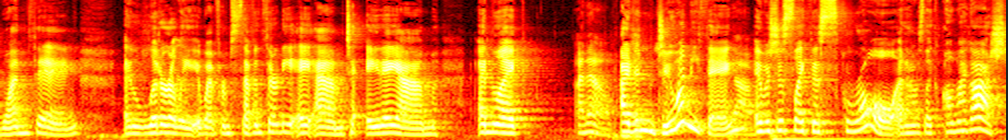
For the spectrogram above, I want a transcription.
one thing, and literally it went from 7:30 a.m. to 8 a.m. and like I know. I didn't do anything. Yeah. It was just like this scroll, and I was like, oh my gosh.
